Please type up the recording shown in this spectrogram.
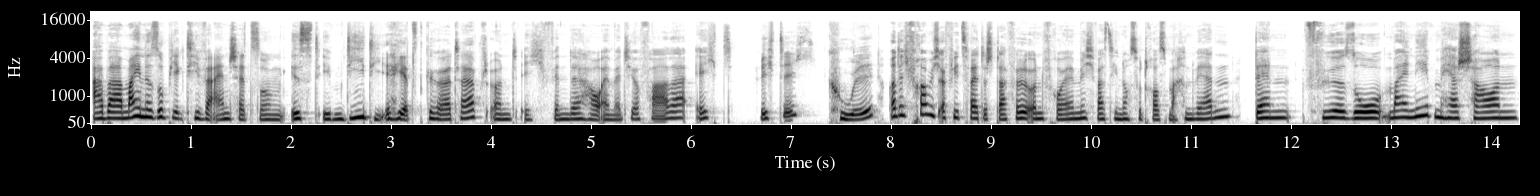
Aber meine subjektive Einschätzung ist eben die, die ihr jetzt gehört habt. Und ich finde How I Met Your Father echt richtig cool. Und ich freue mich auf die zweite Staffel und freue mich, was sie noch so draus machen werden. Denn für so mal nebenher schauen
